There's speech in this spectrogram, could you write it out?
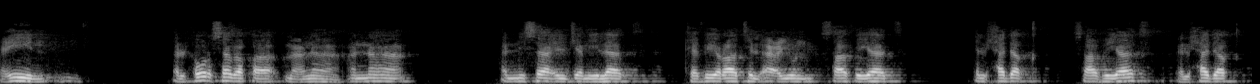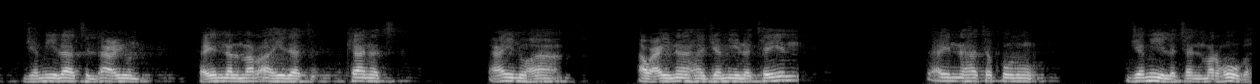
عين. الحور سبق معناه أنها النساء الجميلات كبيرات الأعين صافيات الحدق صافيات الحدق جميلات الأعين. فإن المرأة إذا كانت عينها أو عيناها جميلتين فإنها تكون جميلة مرغوبة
